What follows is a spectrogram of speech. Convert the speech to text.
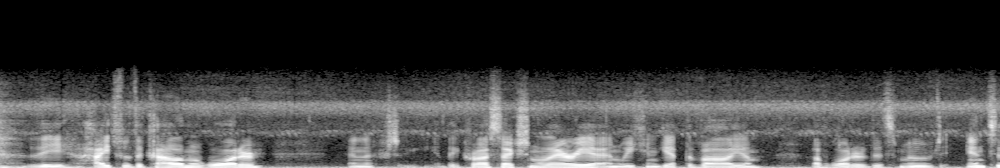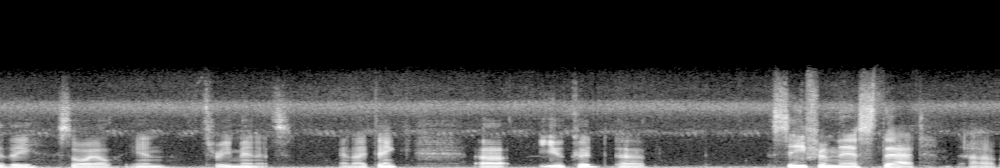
the height of the column of water and the, cross-sectional area, and we can get the volume of water that's moved into the soil in three minutes. And I think uh, you could uh, see from this that uh,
